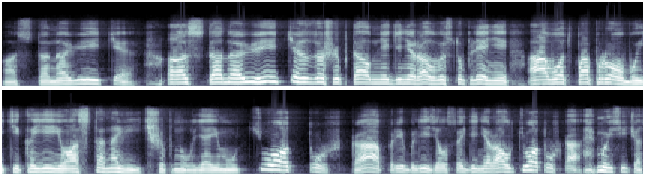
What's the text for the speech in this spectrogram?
«Остановите! Остановите!» — зашептал мне генерал в выступлении. «А вот попробуйте-ка ее остановить!» — шепнул я ему. «Тетушка!» Тетушка!» — приблизился генерал тетушка. «Мы сейчас,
